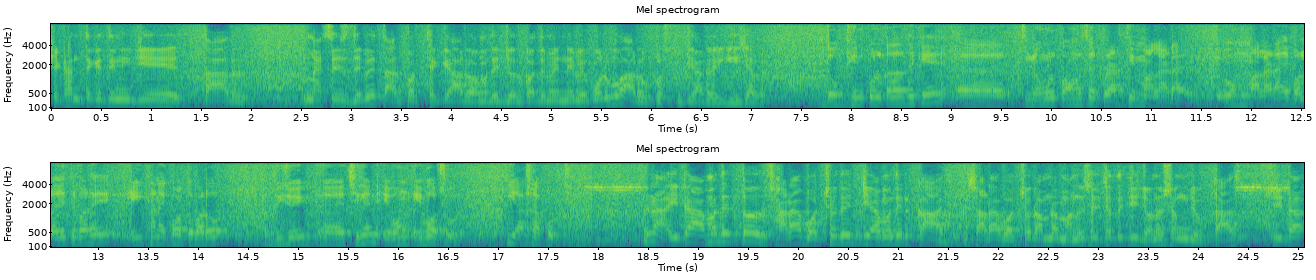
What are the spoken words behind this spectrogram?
সেখান থেকে তিনি যে তার মেসেজ দেবে, তারপর থেকে আরও আমাদের জোর কদমে নেমে পড়ব, আরও প্রস্তুতি আরও এগিয়ে যাবে। দক্ষিণ কলকাতা থেকে তৃণমূল কংগ্রেসের প্রার্থী মালা রায়। এবং মালা রায় বলা যেতে পারে এইখানে গতবারও বিজয়ী ছিলেন এবং এবছর কি আশা করছেন? না, এটা আমাদের তো সারা বছরের যে আমাদের কাজ, সারা বছর আমরা মানুষের সাথে যে জনসংযোগ তা সেটা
